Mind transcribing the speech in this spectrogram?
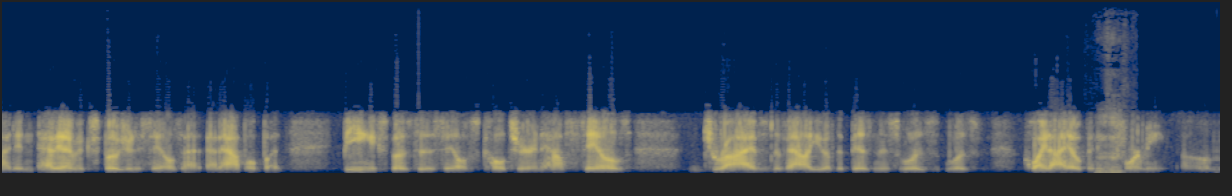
I didn't I didn't have exposure to sales at, at Apple, but being exposed to the sales culture and how sales drives the value of the business was was quite eye opening mm-hmm. for me. Um,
